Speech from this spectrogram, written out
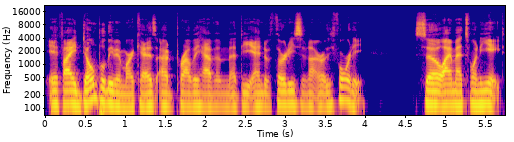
If I don't believe in Marquez, I would probably have him at the end of thirties, if not early forty. So I'm at twenty eight,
